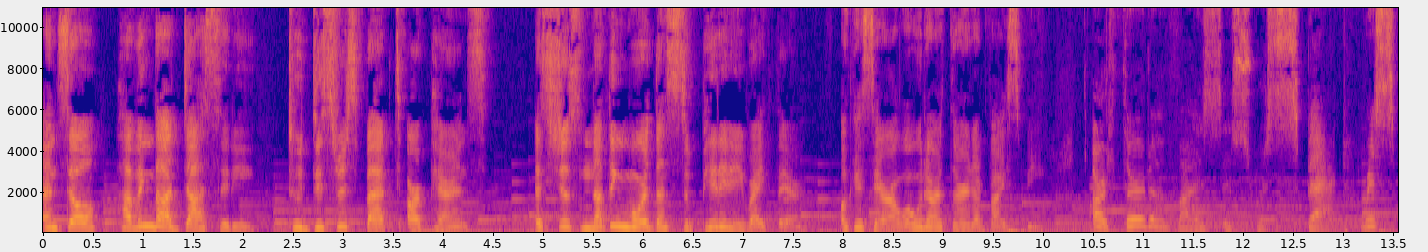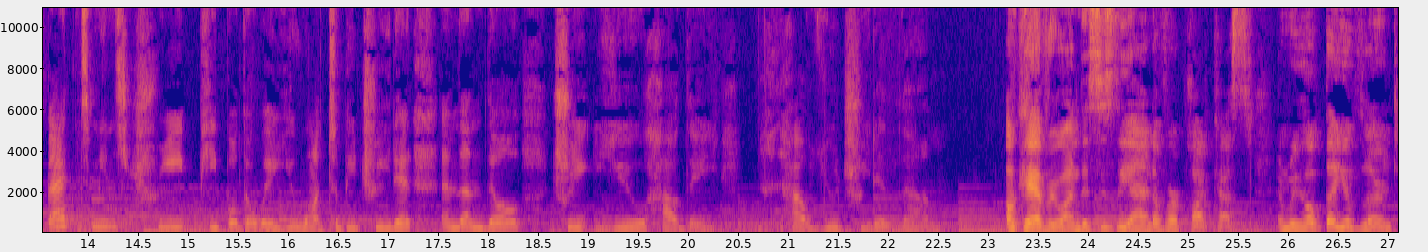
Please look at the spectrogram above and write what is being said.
And so, having the audacity to disrespect our parents, it's just nothing more than stupidity right there. Okay, Sarah, what would our third advice be? Our third advice is respect. Respect means treat people the way you want to be treated, and then they'll treat you how they how you treated them. Okay, everyone, this is the end of our podcast, and we hope that you've learned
